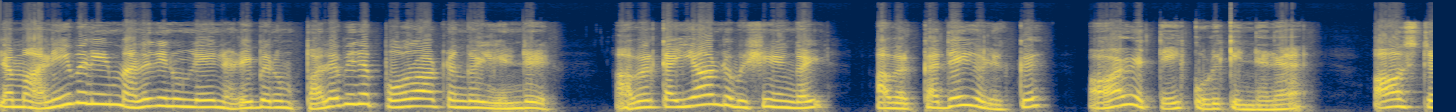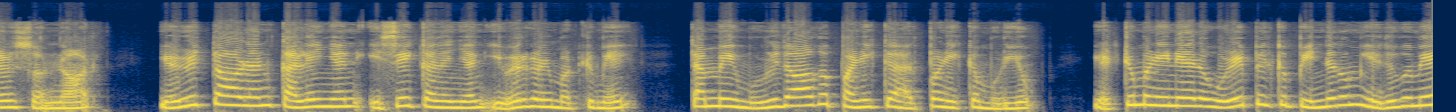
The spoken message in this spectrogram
நம் அனைவரின் மனதினுள்ளே நடைபெறும் பலவித போராட்டங்கள் என்று அவர் கையாண்ட விஷயங்கள் அவர் கதைகளுக்கு ஆழத்தை கொடுக்கின்றன. ஆஸ்டர் சொன்னார் எழுத்தாளன் கலைஞன் இசைக்கலைஞன் இவர்கள் மட்டுமே தம்மை முழுதாக பணிக்க அர்ப்பணிக்க முடியும். எட்டு மணி நேர உழைப்பிற்கு பின்னரும் எதுவுமே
